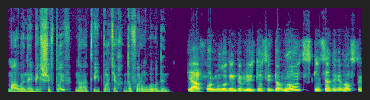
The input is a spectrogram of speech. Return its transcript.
мав найбільший вплив на твій потяг до Формули 1? Я Формулу 1 дивлюсь досить давно, з кінця 90-х.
